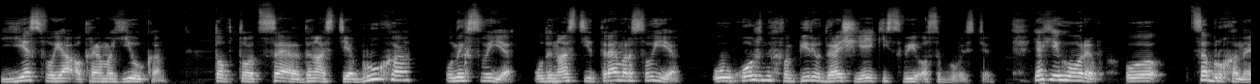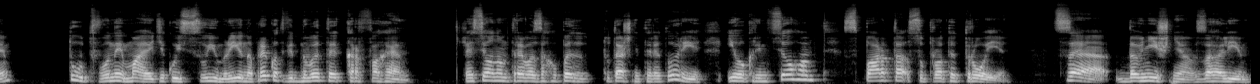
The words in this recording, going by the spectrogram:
є своя окрема гілка. Тобто це династія Бруха, у них своє, у династії Тремер своє. У кожних вампірів, до речі, є якісь свої особливості. Як я й говорив, це брухани. Тут вони мають якусь свою мрію, наприклад, відновити Карфаген. Для цього нам треба захопити тутешні території, і окрім цього, Спарта супроти Трої. Це давнішня взагалі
